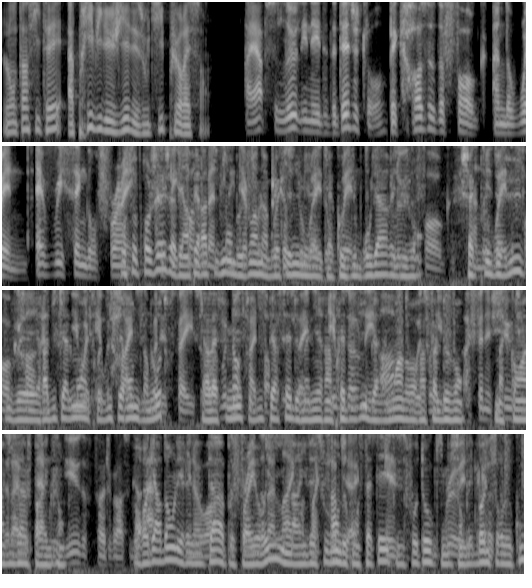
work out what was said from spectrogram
l'ont incité à privilégier des outils plus récents. Pour ce projet, j'avais impérativement besoin d'un boîtier numérique à cause du brouillard et du vent. Chaque prise de vue pouvait radicalement être différente d'une autre, car la fumée se dispersait de manière imprévisible à la moindre rafale de vent, masquant un visage par exemple. En regardant les résultats a posteriori, il m'arrivait souvent de constater qu'une photo qui me semblait bonne sur le coup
